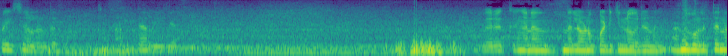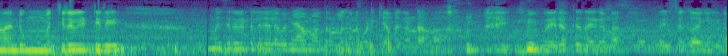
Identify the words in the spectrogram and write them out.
പൈസകളുണ്ട്. കറക്റ്റ് അറിയില്ല. ഇവരൊക്കെ ഇങ്ങനെ നല്ലോണം പഠിക്കുന്നവരാണ്. അതുപോലെ തന്നെ എന്റെ ഉമ്മച്ചിയുടെ വീട്ടിൽ ഉമ്മച്ചിയുടെ വീട്ടിൽ ചിലപ്പോൾ ഞാൻ മാത്രമുള്ള ഇങ്ങനെ പഠിക്കാത്തൊക്കെ ഉണ്ടാവുക. ഇവരൊക്കെ ഇതേ കണ്ട പൈസ ഒക്കെ വാങ്ങിക്കിട്ട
